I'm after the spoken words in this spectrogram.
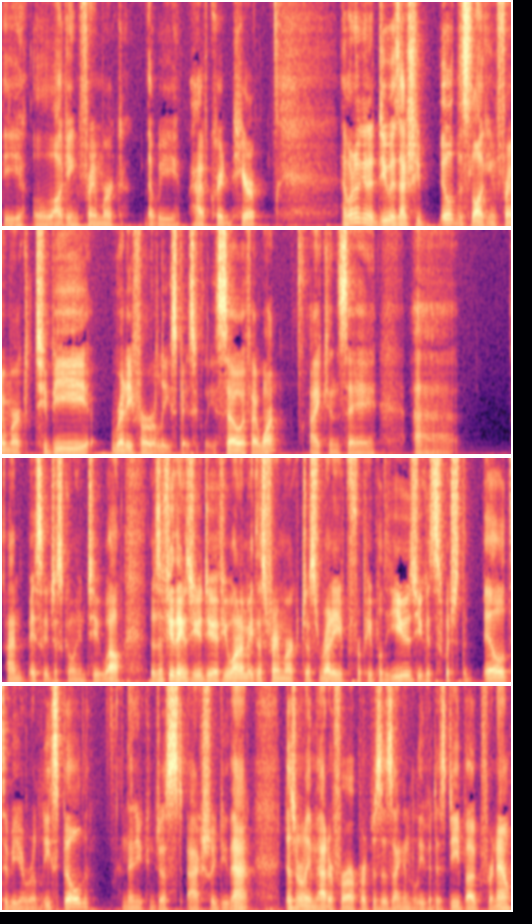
the logging framework that we have created here. And what I'm going to do is actually build this logging framework to be ready for release, basically. So if I want, I can say, uh, I'm basically just going to, well, there's a few things you could do. If you want to make this framework just ready for people to use, you could switch the build to be a release build, and then you can just actually do that. Doesn't really matter for our purposes. I'm going to leave it as debug for now.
